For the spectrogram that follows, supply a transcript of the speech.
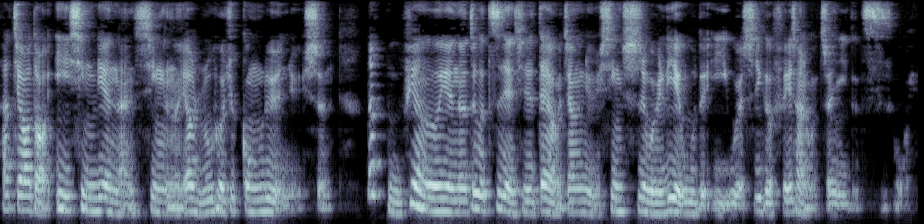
他教导异性恋男性呢要如何去攻略女生。那普遍而言呢，这个字眼其实带有将女性视为猎物的意味，是一个非常有争议的词汇。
